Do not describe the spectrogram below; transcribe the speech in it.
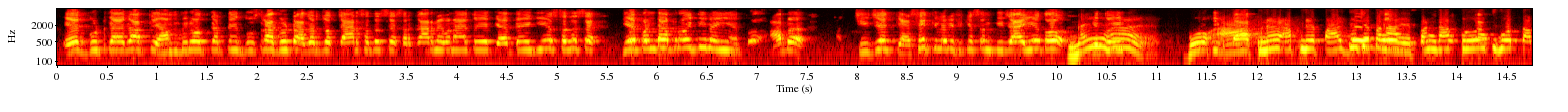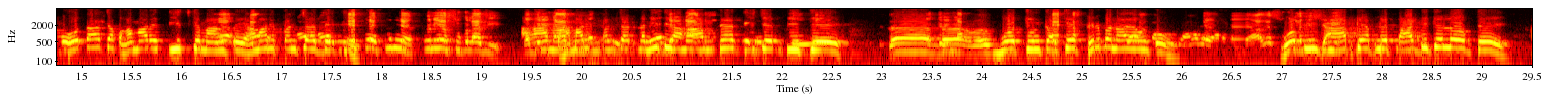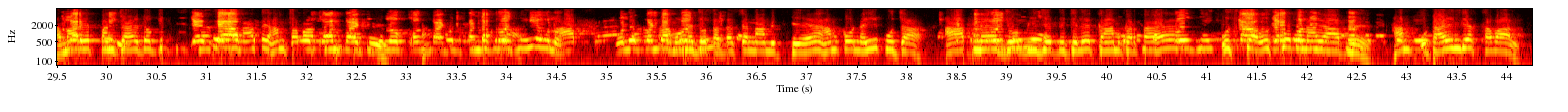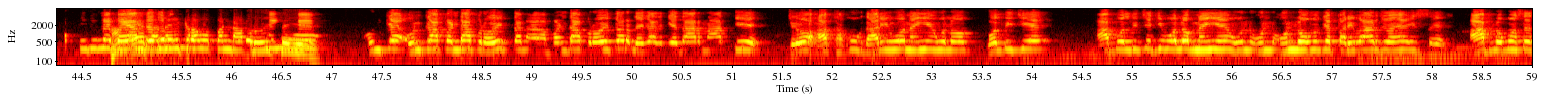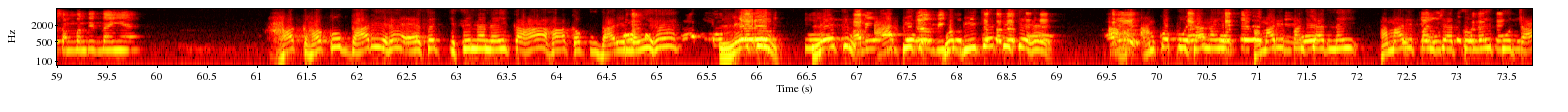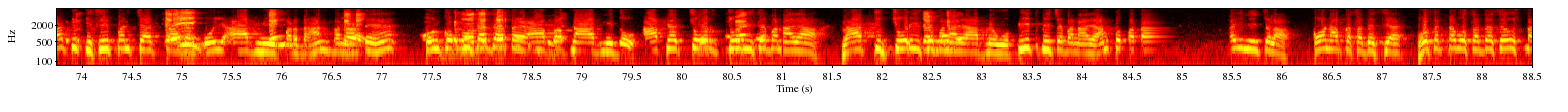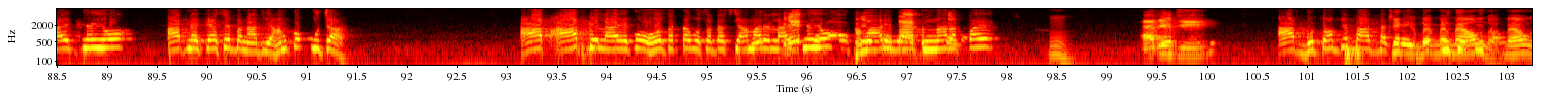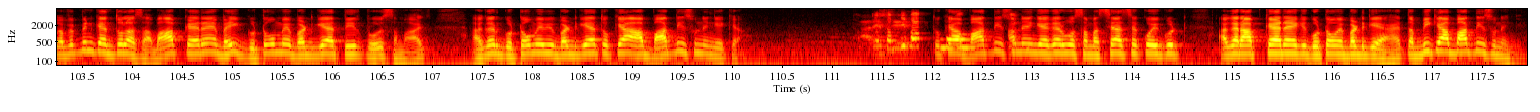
एक गुट कहेगा कि हम विरोध करते हैं। दूसरा गुट अगर जो चार सदस्य सरकार ने बनाए तो ये कहते हैं कि ये सदस्य ये पंडा पुरोहित ही नहीं है। तो अब चीज़ें कैसे क्लियरिफिकेशन की जाए तो नहीं तो है। वो आपने अपने पार्टी से बनाए। पंडा पुरोहित वो तब होता जब हमारे बीच के मांगते हमारी पंचायत देती सुनिए सुनिए शुक्ला जी। हमारी पंचायत ने नहीं दिया आपने बीजेपी के वो चुन करके फिर बनाया उनको। वो भी आपके अपने पार्टी के लोग थे। हमारे पंचायतों की कैसे हम सब कौन पार्टी के लोग कौन पार्टी पंडा पुरोहित नहीं है वो लोग? वो लोग पंडा जो सदस्य नामित किए हैं हमको नहीं पूछा। आपने जो बीजेपी के लिए काम करता है उसका उसको बनाया आपने। हम उठाएँगे सवाल। ऐसा नहीं कहा वो पंडा पुरोहित नहीं है उनके उनका पंडा पुरोहित पंडा पुरोहित और केदारनाथ के जो हक हकूकधारी वो नहीं है वो लोग। बोल दीजिए। आप बोल दीजिए कि वो लोग नहीं है। उन उन उन लोगों के परिवार जो है इस आप लोगों से संबंधित नहीं है। हक हकूकधारी है ऐसे किसी ने नहीं कहा हक हकूकधारी नहीं है। लेकिन लेकिन आप भी वो बीजेपी के हैं। हमको पूछा नहीं। हमारी पंचायत नहीं हमारी पंचायत को नहीं पूछा कि किसी पंचायत का कोई आदमी प्रधान बनाते हैं तो उनको पूछा जाता है आप अपना आदमी दो। आपने चोर चोरी से बनाया रात की चोरी से बनाया आपने वो पीठ पीछे बनाया हमको पता ही नहीं चला। कौन आपका सदस्य है? हो सकता है वो सदस्य उस लायक नहीं हो। आपने कैसे बना दिया? हमको पूछा। आप आपके लायक हो हो सकता है वो सदस्य हमारे लायक नहीं हो हमारी बात न रख पाए। हम्म। जी। आप गुटों की बात न करें मैं मैं आऊँगा मैं आऊँगा। विपिन कैंतोला साहब आप कह रहे हैं भाई गुटों में बढ़ गया तीर पुरुष समाज। अगर गुटों में भी बढ़ गया तो क्या आप बात नहीं सुनेंगे क्या? तो, तो क्या आप बात नहीं सुनेंगे? अगर वो समस्या से कोई गुट अगर आप कह रहे हैं कि गुटों में बढ़ गया है तब भी क्या आप बात नहीं सुनेंगे?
